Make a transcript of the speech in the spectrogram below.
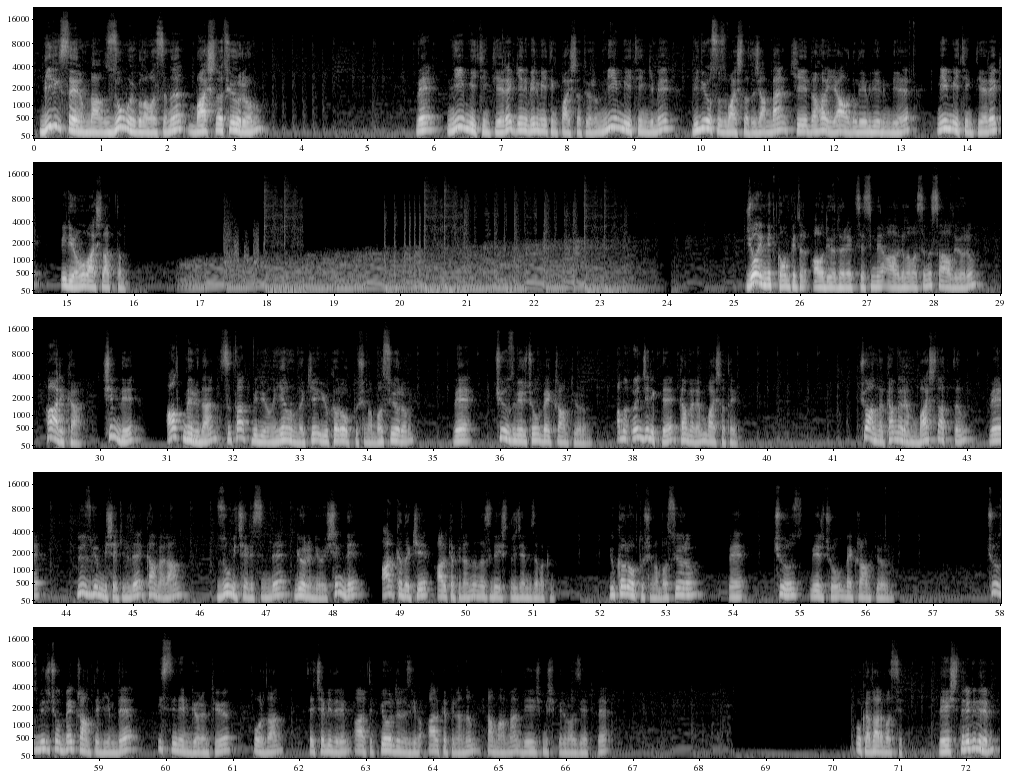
Bilgisayarımdan Zoom uygulamasını başlatıyorum. Ve New Meeting diyerek yeni bir meeting başlatıyorum. New Meeting'imi videosuz başlatacağım ben ki daha iyi algılayabilelim diye. New Meeting diyerek videomu başlattım. Join with Computer Audio Direct sesimi algılamasını sağlıyorum. Harika. Şimdi alt menüden Start videonun yanındaki yukarı ok tuşuna basıyorum ve Choose Virtual Background diyorum. Ama öncelikle kameramı başlatayım. Şu anda kameramı başlattım ve düzgün bir şekilde kameram zoom içerisinde görünüyor. Şimdi arkadaki arka planı nasıl değiştireceğimize bakın. Yukarı ok tuşuna basıyorum ve Choose Virtual Background diyorum. Choose Virtual Background dediğimde istediğim görüntüyü buradan seçebilirim. Artık gördüğünüz gibi arka planım tamamen değişmiş bir vaziyette. Bu kadar basit. Değiştirebilirim.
